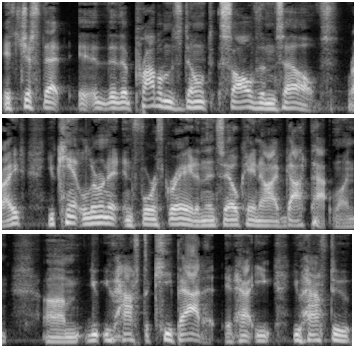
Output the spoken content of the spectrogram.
it's just that the, the, problems don't solve themselves, right? You can't learn it in fourth grade and then say, okay, now I've got that one. Um, you, you have to keep at it. It ha- you, you have to,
